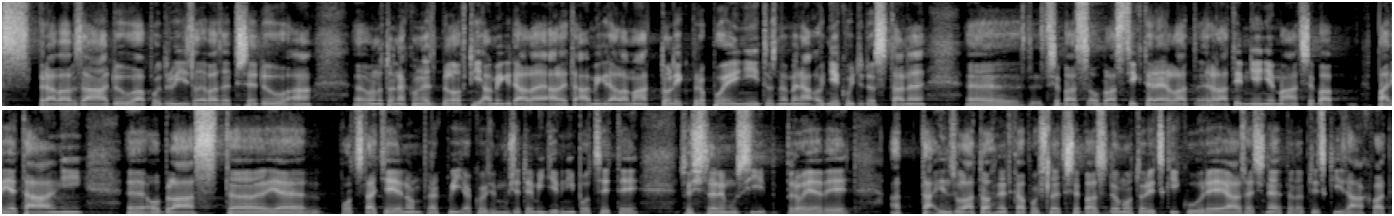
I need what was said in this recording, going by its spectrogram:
zprava vzadu a po druhý zleva ze předu a ono to nakonec bylo v té amygdale, ale ta amygdala má tolik propojení, to znamená od někud dostane třeba z oblasti, které relativně nemá, třeba parietální oblast je v podstatě jenom takový, jako že můžete mít divný pocity, což se nemusí projevit. A ta inzula to hnedka pošle třeba do motorické kůry a začne epileptický záchvat,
